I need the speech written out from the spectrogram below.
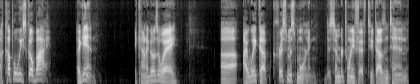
a couple weeks go by. Again, it kind of goes away. Uh, I wake up Christmas morning, December 25th, 2010,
